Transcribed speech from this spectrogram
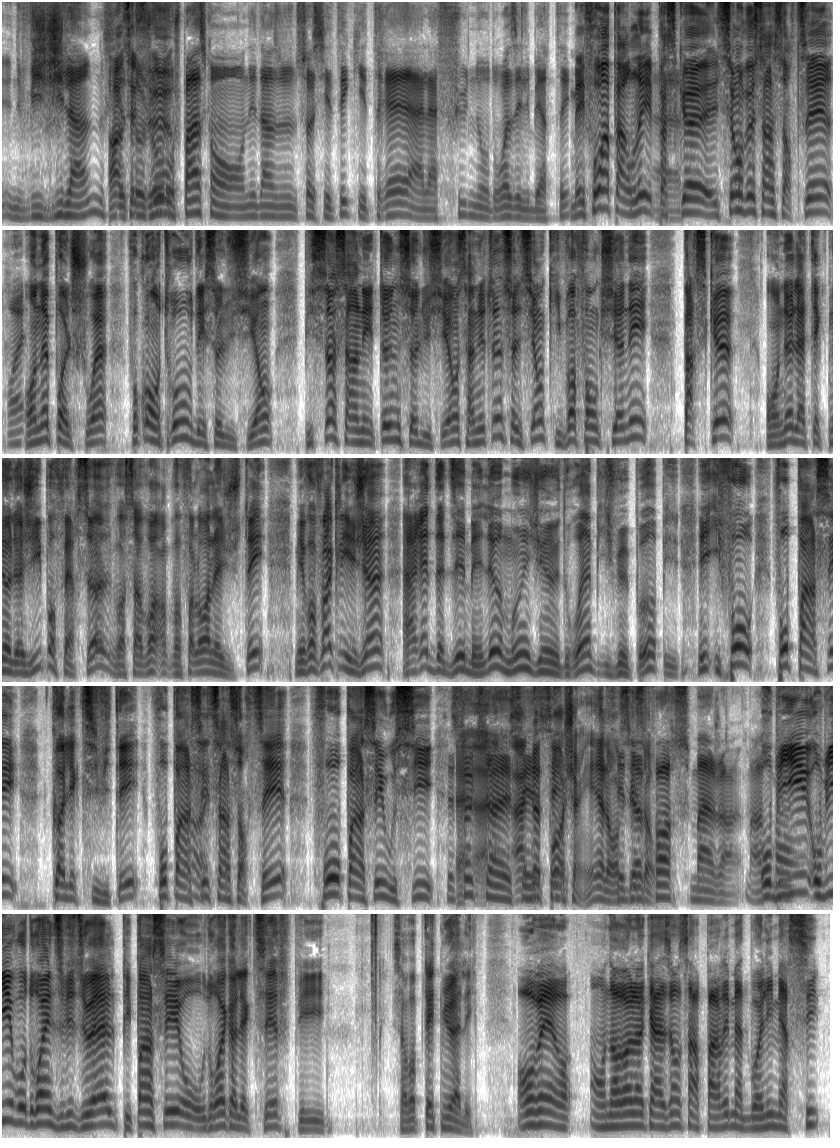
une vigilance. Ah, toujours, je pense qu'on est dans une société qui est très à l'affût de nos droits et libertés. Mais il faut en parler parce euh, que si on veut s'en sortir, on n'a pas le choix. Il faut qu'on trouve des solutions. Puis ça, c'en est une solution. C'en est une solution qui va fonctionner parce que on a la technologie pour faire ça. Il va, savoir, va falloir l'ajuster. Mais il va falloir que les gens arrêtent de dire, mais là, moi, j'ai un droit, puis je veux pas. Puis il faut, faut penser collectivité. faut penser de s'en sortir. faut penser aussi à, notre prochain. C'est de force majeure. Oubliez, oubliez vos droits individuels, puis pensez aux droits collectifs, puis ça va peut-être mieux aller. On verra. On aura l'occasion de s'en reparler, Matt Boily. Merci.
